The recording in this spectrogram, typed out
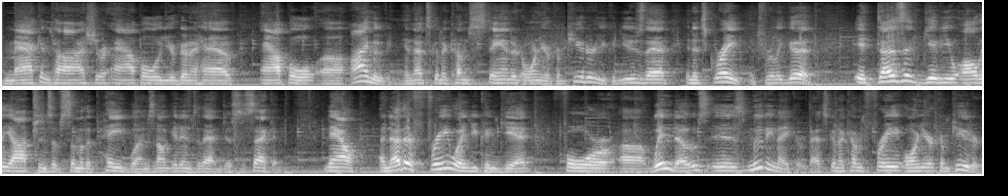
Macintosh or Apple you're going to have Apple uh, iMovie and that's going to come standard on your computer. You can use that and it's great. It's really good. It doesn't give you all the options of some of the paid ones and I'll get into that in just a second. Now another free one you can get for uh, Windows is Movie Maker. That's going to come free on your computer.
